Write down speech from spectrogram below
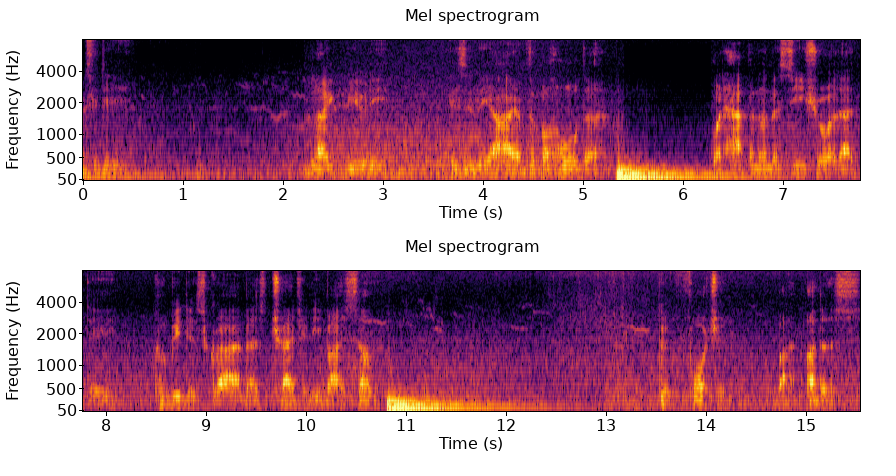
tragedy, like beauty, is in the eye of the beholder. What happened on the seashore that day could be described as tragedy by some, good fortune by others.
